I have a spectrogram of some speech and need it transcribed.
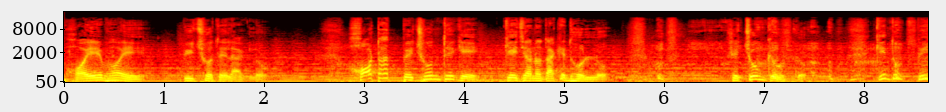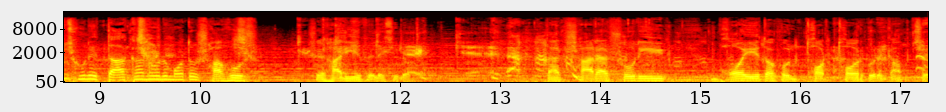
ভয়ে ভয়ে পিছোতে লাগল। হঠাৎ পেছন থেকে কে যেন তাকে ধরল। সে চমকে উঠল। কিন্তু পিছনে তাকানোর মতো সাহস সে হারিয়ে ফেলেছিল। তার সারা শরীর ভয়ে তখন থর থর করে কাঁপছে।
